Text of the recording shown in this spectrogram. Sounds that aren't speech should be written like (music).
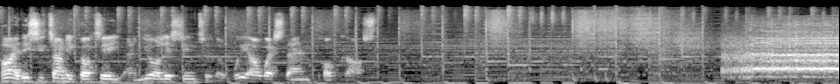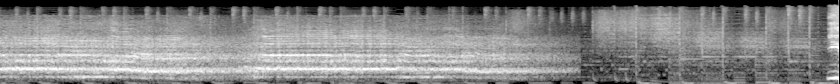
Hi, this is Tony Cottee, and you're listening to the We Are West Ham podcast.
